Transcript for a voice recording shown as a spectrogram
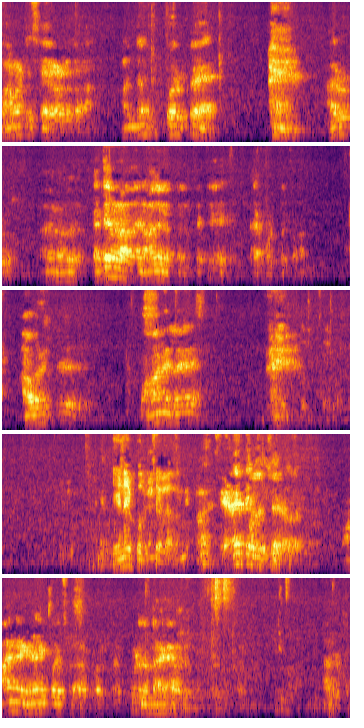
மாவட்ட செயலாளர் தான். அந்த பொறுப்பை அருள் கதிரநாதன் ராஜரத்னத்துக்கு கொடுத்துட்டோம் அவருக்கு மாநில இணை பொதுச் செயலாளர். இணை பொதுச் செயலாளர். மாநில இணை பொதுச் செயலாளர் பொறுப்பை கூடுதலாக அவருக்கு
